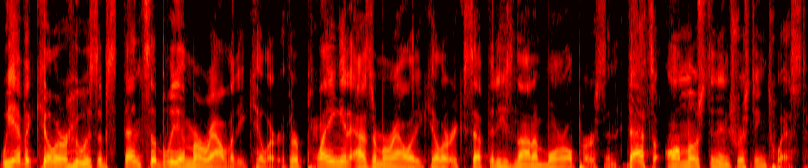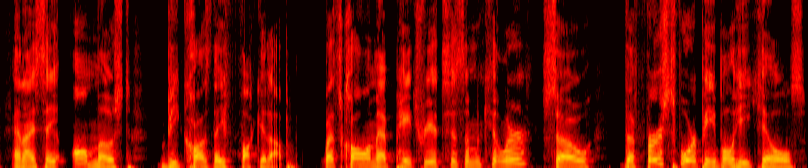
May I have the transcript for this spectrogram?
we have a killer who is ostensibly a morality killer. They're playing it as a morality killer, except that he's not a moral person. That's almost an interesting twist. And I say almost because they fuck it up. Let's call him a patriotism killer. So the first four people he kills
